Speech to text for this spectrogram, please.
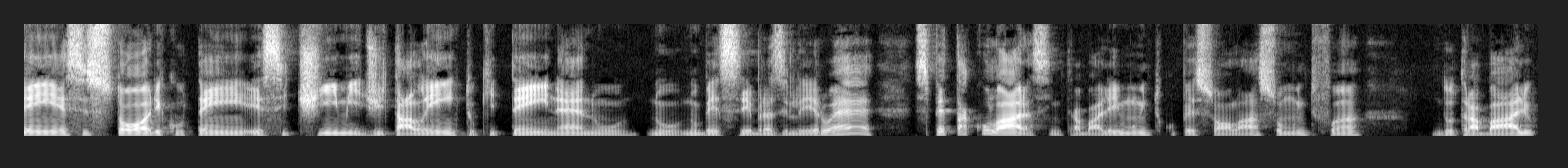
tem esse histórico, tem esse time de talento que tem né, no, no, no, BC brasileiro, é espetacular. assim Trabalhei muito com o pessoal lá, sou muito fã do trabalho.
